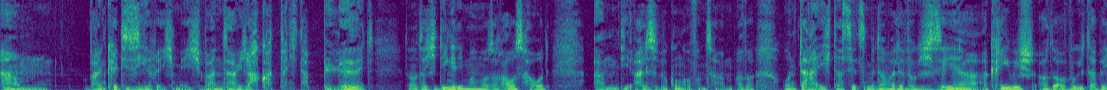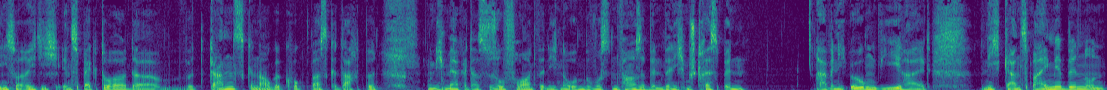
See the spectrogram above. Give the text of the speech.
Ähm, wann kritisiere ich mich? Wann sage ich, ach Gott, bin ich da blöd? Sondern solche Dinge, die man mal so raushaut, ähm, die alles Wirkung auf uns haben. Also, und da ich das jetzt mittlerweile wirklich sehr akribisch, also auch wirklich, da bin ich so richtig Inspektor, da wird ganz genau geguckt, was gedacht wird. Und ich merke das sofort, wenn ich in einer unbewussten Phase bin, wenn ich im Stress bin, wenn ich irgendwie halt nicht ganz bei mir bin und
